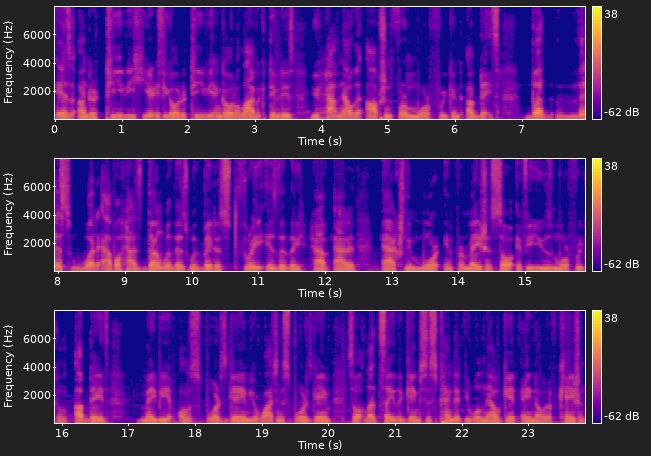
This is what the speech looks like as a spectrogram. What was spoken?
is under TV here. If you go to TV and go to live activities, you have now the option for more frequent updates. But this, what Apple has done with this with beta 3 is that they have added actually more information. So if you use more frequent updates, maybe on a sports game you're watching a sports game so let's say the game is suspended you will now get a notification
